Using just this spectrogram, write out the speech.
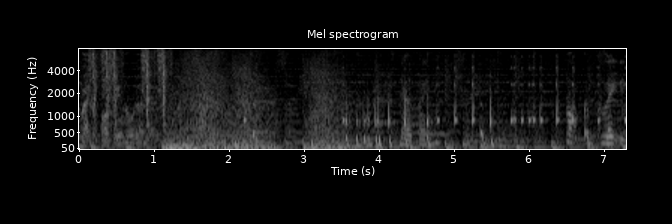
about the posse and all that. Yeah, crazy. Not completely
